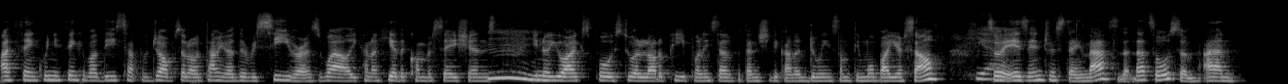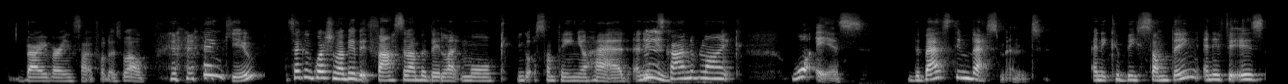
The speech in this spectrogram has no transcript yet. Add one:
I think when you think about these type of jobs, a lot of time you're the receiver as well. You kind of hear the conversations. Mm. You know, mm. you are exposed to a lot of people instead of potentially kind of doing something more by yourself. Yeah. So it is interesting. That's that, that's awesome and very very insightful as well. Thank you. Second question might be a bit faster, might be a bit like more. You got something in your head, and mm. it's kind of like, what is the best investment and it could be something and if it is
